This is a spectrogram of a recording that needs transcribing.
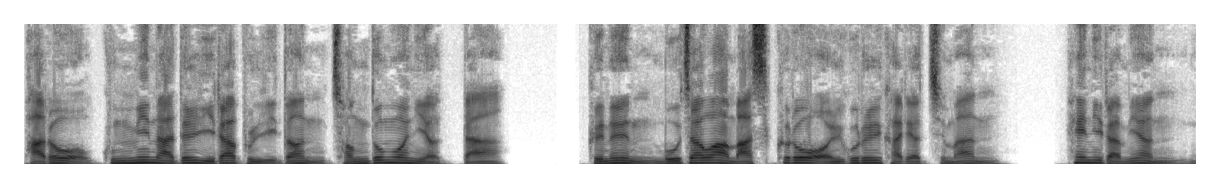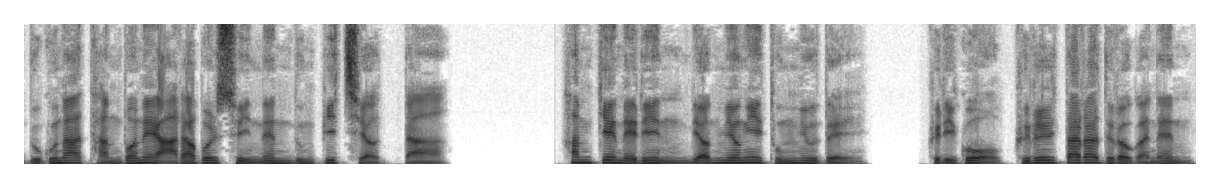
바로 국민 아들이라 불리던 정동원이었다. 그는 모자와 마스크로 얼굴을 가렸지만 팬이라면 누구나 단번에 알아볼 수 있는 눈빛이었다. 함께 내린 몇 명의 동료들, 그리고 그를 따라 들어가는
